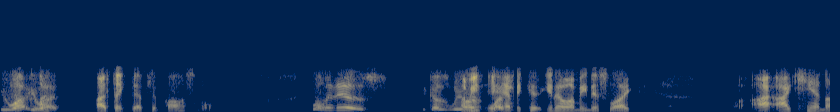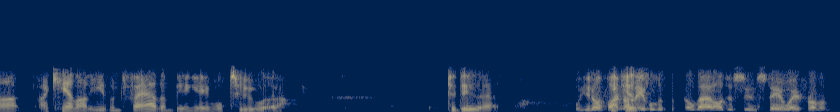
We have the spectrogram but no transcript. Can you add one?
You what? You what? I think that's impossible. Well, it is because we I are mean, and because you know, I mean, it's like I I cannot I cannot even fathom being able to uh to do that. Well, you know, if I'm not able to fulfill that, I'll just soon stay away from them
